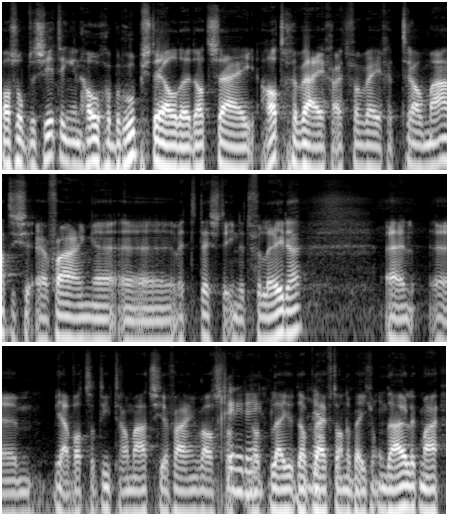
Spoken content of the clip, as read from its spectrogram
pas op de zitting in hoger beroep stelde dat zij had geweigerd vanwege traumatische ervaringen uh, met testen in het verleden. En um, ja, wat dat die traumatische ervaring was, dat, dat, dat blijft dan een beetje onduidelijk. Maar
